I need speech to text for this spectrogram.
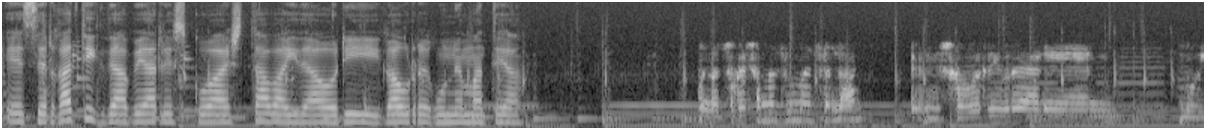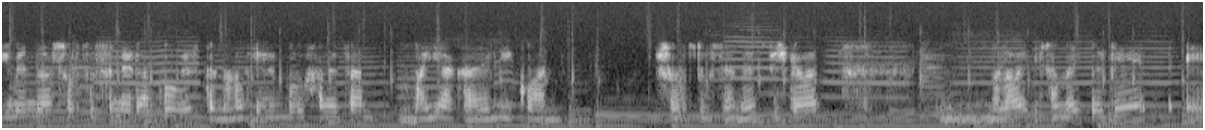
E, zergatik da beharrezkoa eztabaida hori gaur egun ematea? Bueno, zuke esan duzu bezala, e, librearen mugimendua sortu zen erako, ez, teknologiaren buru jabetzan maia akademikoan sortu zen, ez, pixka bat, nolabait izan daiteke, e,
